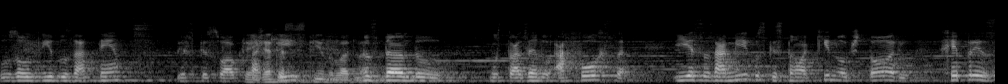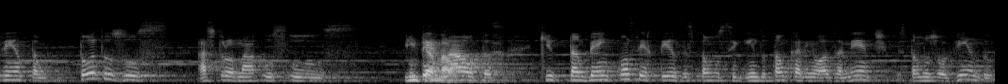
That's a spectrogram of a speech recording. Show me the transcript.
os ouvidos atentos desse pessoal que está aqui. assistindo lá de lá. Nos dando, nos trazendo a força. E esses amigos que estão aqui no auditório representam todos os astronautas, os, internautas, internautas que também com certeza estão nos seguindo tão carinhosamente, estão nos ouvindo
